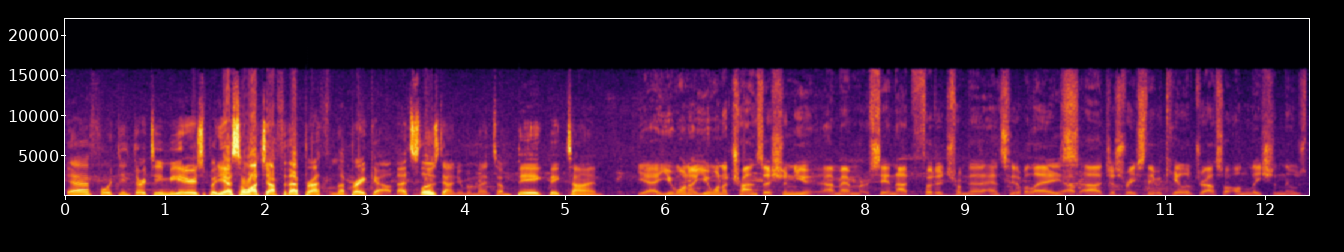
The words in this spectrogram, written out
Yeah, 14, 13 meters, but he has to watch out for that breath from that breakout. That slows down your momentum big, big time. Yeah, you want to you want to transition. You, I remember seeing that footage from the NCAA's Yep. uh, just recently with Caeleb Dressel unleashing those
